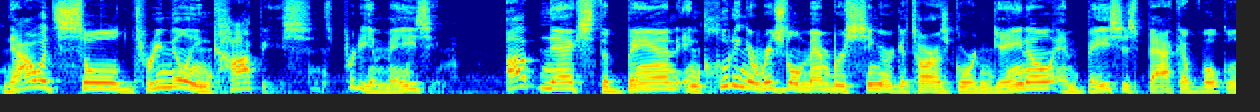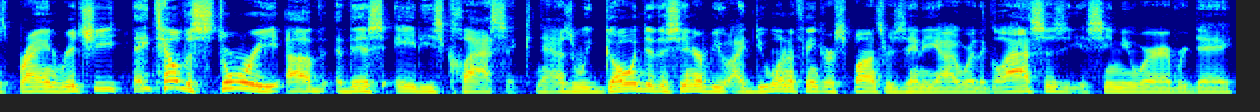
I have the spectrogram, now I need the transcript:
Now it's sold 3 million copies. It's pretty amazing. Up next, the band, including original members singer guitarist Gordon Gano and bassist backup vocalist Brian Ritchie, they tell the story of this 80s classic. Now, as we go into this interview, I do want to thank our sponsor, Zenni Eyewear the glasses that you see me wear every day.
